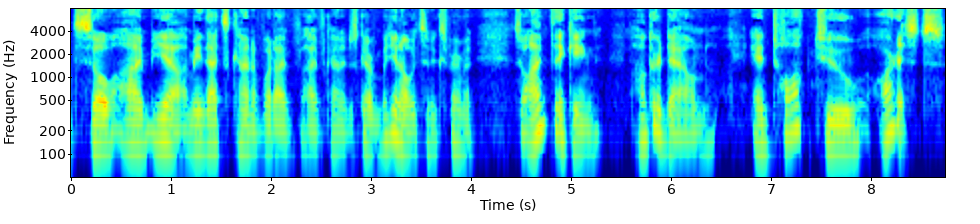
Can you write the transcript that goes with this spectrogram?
So I'm yeah. I mean that's kind of what I've I've kind of discovered. But you know, it's an experiment. So I'm thinking hunker down and talk to artists,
